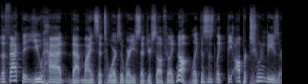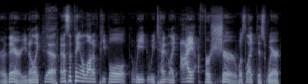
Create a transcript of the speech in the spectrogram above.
the fact that you had that mindset towards it where you said yourself you're like no like this is like the opportunities are there you know like Yeah. and that's the thing a lot of people we we tend like i for sure was like this where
